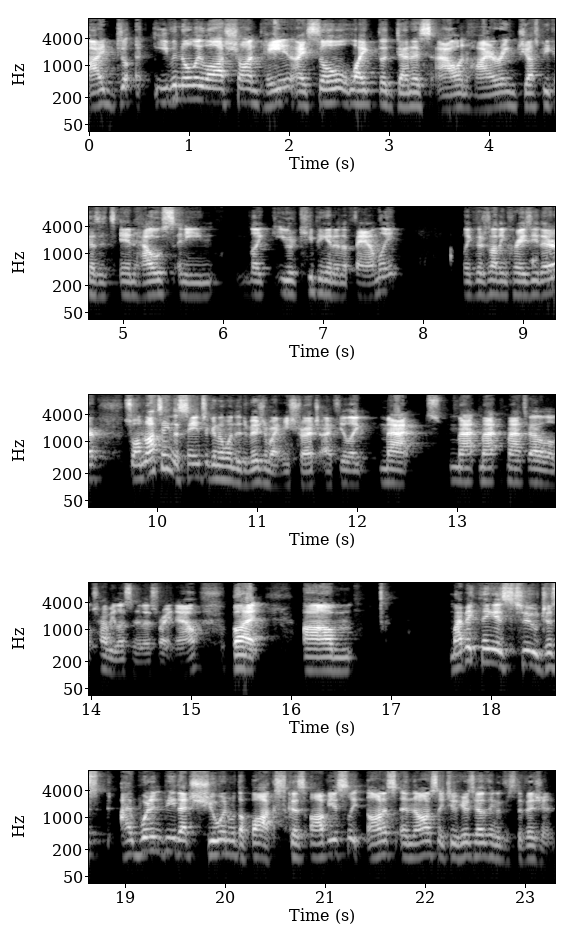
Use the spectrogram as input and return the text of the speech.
I do, even though they lost Sean Payton, I still like the Dennis Allen hiring just because it's in house and he like you're keeping it in the family. Like there's nothing crazy there. So I'm not saying the Saints are going to win the division by any stretch. I feel like Matt Matt Matt Matt's got a little chubby listening to this right now, but um, my big thing is too just I wouldn't be that shoe in with the Bucs because obviously honest and honestly too here's the other thing with this division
